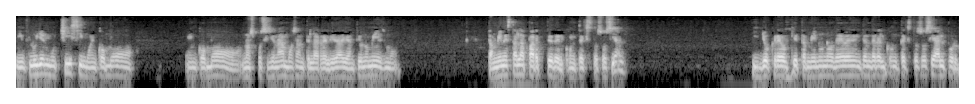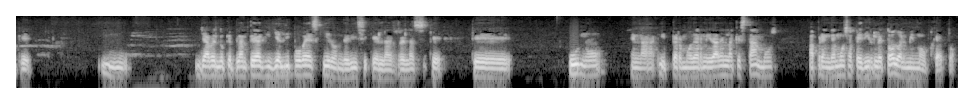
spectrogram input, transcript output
influyen muchísimo en cómo, en cómo nos posicionamos ante la realidad y ante uno mismo, también está la parte del contexto social. Y yo creo que también uno debe entender el contexto social porque mm, ya ves lo que plantea Guillermo Lipovetsky, donde dice que, las, que, que uno, en la hipermodernidad en la que estamos, aprendemos a pedirle todo al mismo objeto.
